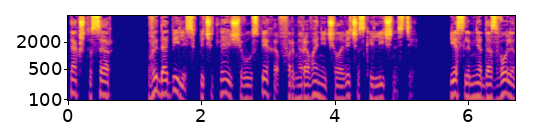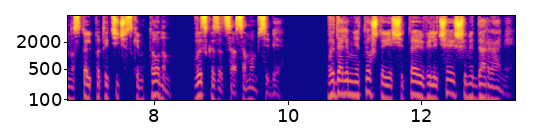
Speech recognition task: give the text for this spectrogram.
Так что, сэр, вы добились впечатляющего успеха в формировании человеческой личности, если мне дозволено столь патетическим тоном высказаться о самом себе. Вы дали мне то, что я считаю величайшими дарами,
